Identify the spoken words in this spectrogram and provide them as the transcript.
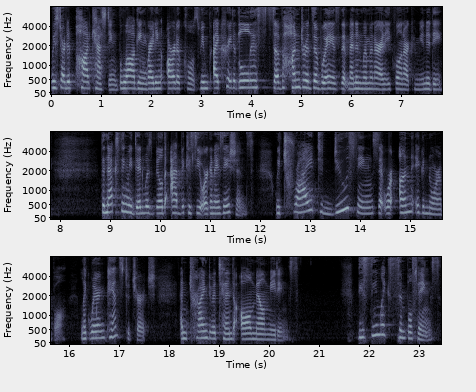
We started podcasting, blogging, writing articles. We, I created lists of hundreds of ways that men and women are unequal in our community. The next thing we did was build advocacy organizations. We tried to do things that were unignorable, like wearing pants to church and trying to attend all male meetings. These seem like simple things,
